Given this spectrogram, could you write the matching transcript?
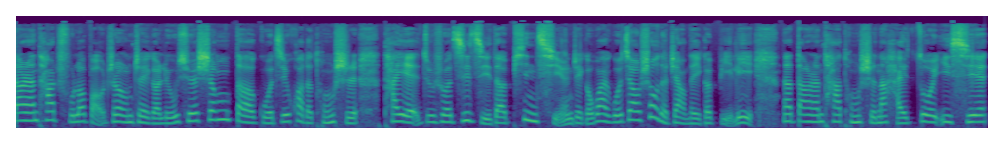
当然，它除了保证这个留学生的国际化的同时，它也就是说积极的聘请这个外国教授的这样的一个比例。那当然，它同时呢还做一些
